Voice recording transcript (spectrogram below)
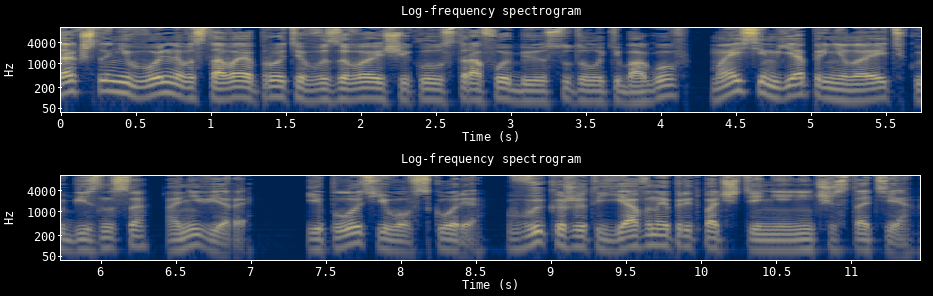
так что, невольно восставая против вызывающей клаустрофобию сутолоки богов, моя семья приняла этику бизнеса, а не веры. И плоть его вскоре выкажет явное предпочтение нечистоте.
